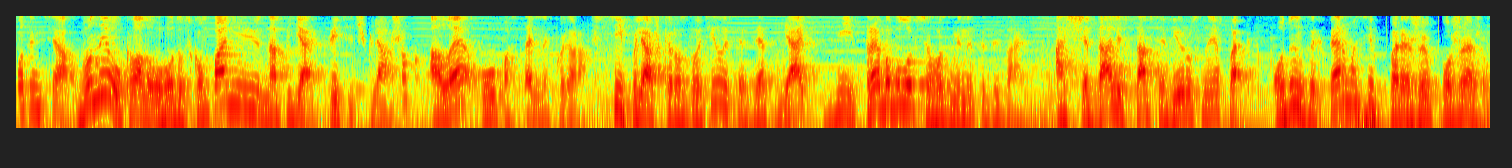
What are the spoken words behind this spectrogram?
потенціал. Вони уклали угоду з компанією на 5 тисяч пляшок, але у пастельних кольорах. Всі пляшки розлетілися за 5 днів. Треба було всього змінити дизайн. А ще далі стався вірусний ефект. Один з їх термосів пережив пожежу.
